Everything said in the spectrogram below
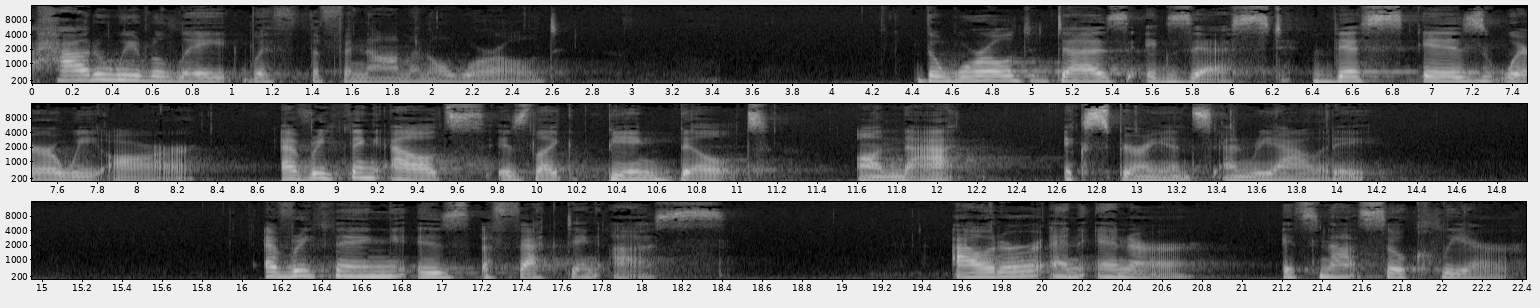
how do we relate with the phenomenal world? the world does exist. This is where we are. Everything else is like being built on that experience and reality. Everything is affecting us. Outer and inner, it's not so clear.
